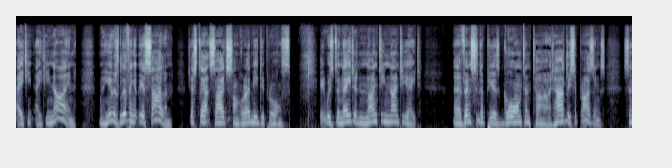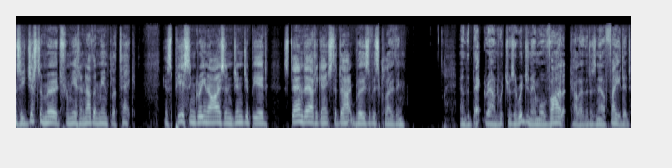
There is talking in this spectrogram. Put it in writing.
1889, when he was living at the asylum just outside Saint Remy de Provence. It was donated in 1998 uh, Vincent appears gaunt and tired, hardly surprising, since he just emerged from yet another mental attack. His piercing green eyes and ginger beard stand out against the dark blues of his clothing, and the background, which was originally a more violet colour that has now faded.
